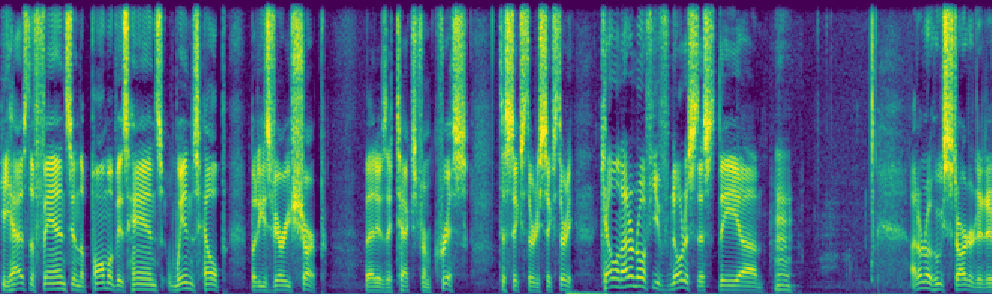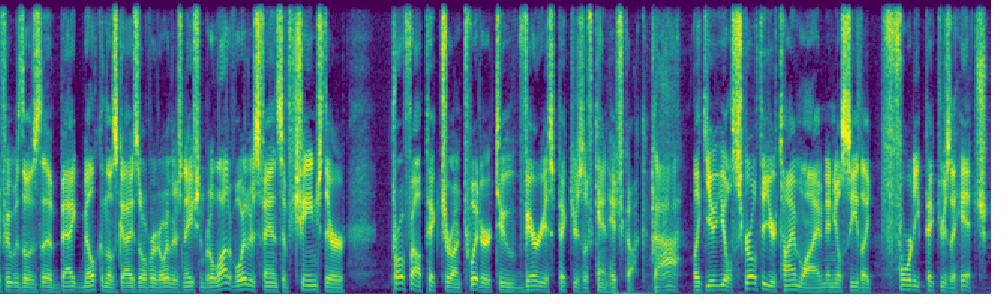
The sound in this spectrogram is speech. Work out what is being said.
He has the fans in the palm of his hands, wins help, but he's very sharp. That is a text from Chris to 630, 630. Kellen, I don't know if you've noticed this. The. Uh, mm. I don't know who started it, if it was those uh, Baggedmilk and those guys over at Oilers Nation, but a lot of Oilers fans have changed their profile picture on Twitter to various pictures of Ken Hitchcock. Ah. Like you, you'll scroll through your timeline and you'll see like 40 pictures of Hitch.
